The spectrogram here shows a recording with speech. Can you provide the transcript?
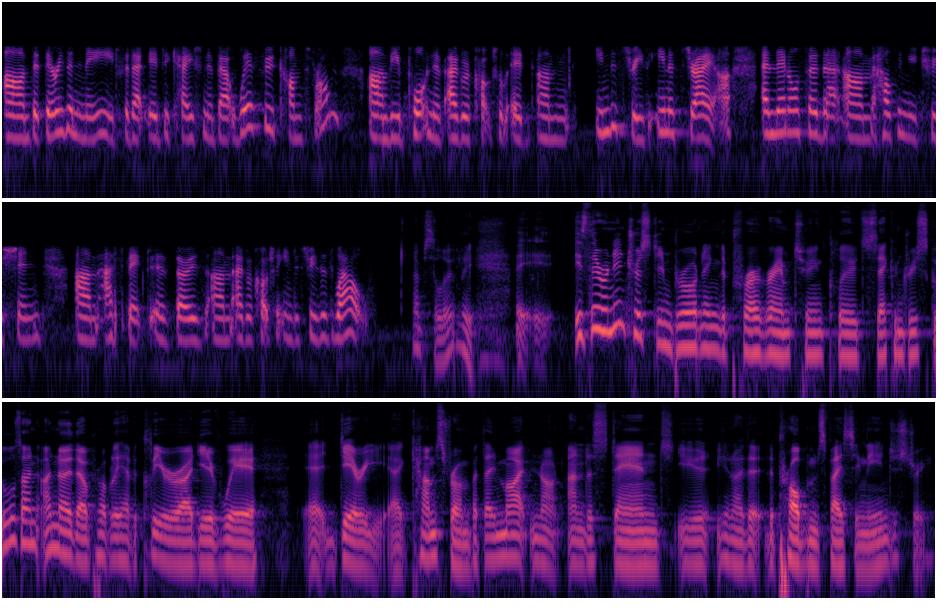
um, that there is a need for that education about where food comes from, um, the importance of agricultural ed, industries in Australia, and then also that um, health and nutrition um, aspect of those um, agricultural industries as well. Absolutely. Is there an interest in broadening the program to include secondary schools? I, I know they'll probably have a clearer idea of where uh, dairy uh, comes from, but they might not understand you, you know the, the problems facing the industry.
